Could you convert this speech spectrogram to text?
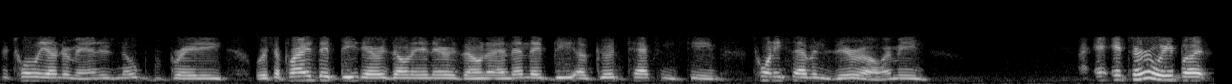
They're totally undermanned. There's no Brady. We're surprised they beat Arizona in Arizona, and then they beat a good Texans team, 27-0. I mean, it's early, but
